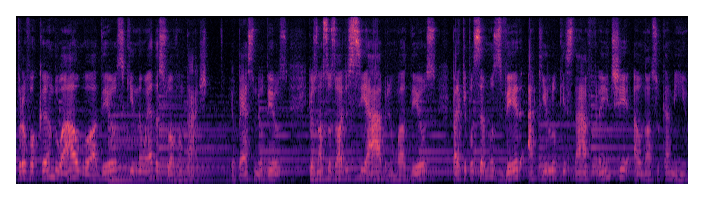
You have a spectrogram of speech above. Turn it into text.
provocando algo, ó Deus, que não é da sua vontade. Eu peço, meu Deus, que os nossos olhos se abram, ó Deus, para que possamos ver aquilo que está à frente ao nosso caminho,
